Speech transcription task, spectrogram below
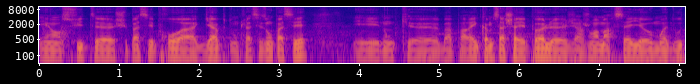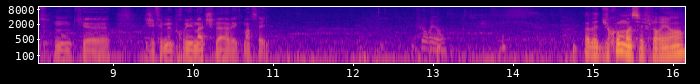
Et ensuite, je suis passé pro à Gap, donc la saison passée. Et donc, euh, bah, pareil, comme Sacha et Paul, euh, j'ai rejoint Marseille au mois d'août. Donc, euh, j'ai fait mes premiers matchs là avec Marseille. Florian. Ouais, bah, du coup, moi, c'est Florian.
